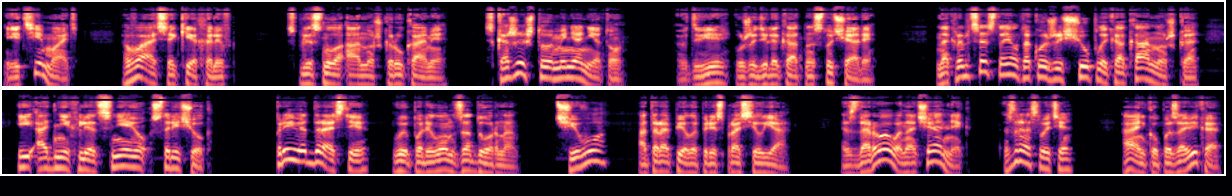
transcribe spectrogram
«Идти, мать! Вася Кехалев!» — сплеснула Аннушка руками. «Скажи, что меня нету». В дверь уже деликатно стучали. На крыльце стоял такой же щуплый, как Аннушка, и одних лет с нею старичок. «Привет, здрасте!» — выпалил он задорно. «Чего?» — оторопело переспросил я. «Здорово, начальник!» «Здравствуйте!» «Аньку позови-ка!»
